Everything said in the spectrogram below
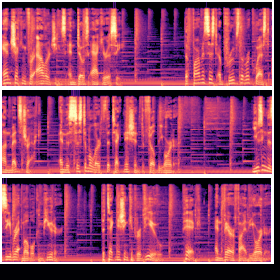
and checking for allergies and dose accuracy. The pharmacist approves the request on MedsTrack, and the system alerts the technician to fill the order. Using the Zebra mobile computer, the technician can review, pick, and verify the order.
